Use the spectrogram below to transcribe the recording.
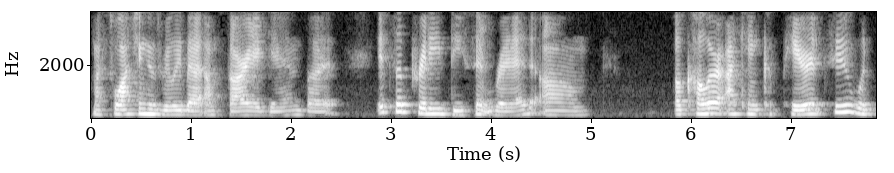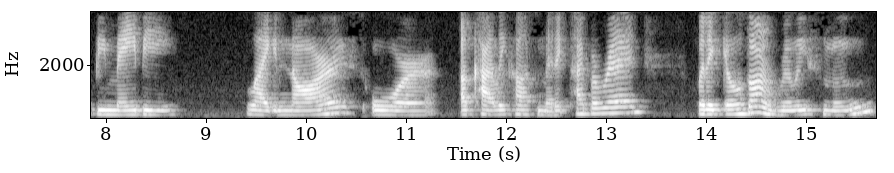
my swatching is really bad. I'm sorry again, but it's a pretty decent red. Um, a color I can compare it to would be maybe like NARS or a Kylie Cosmetic type of red, but it goes on really smooth.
